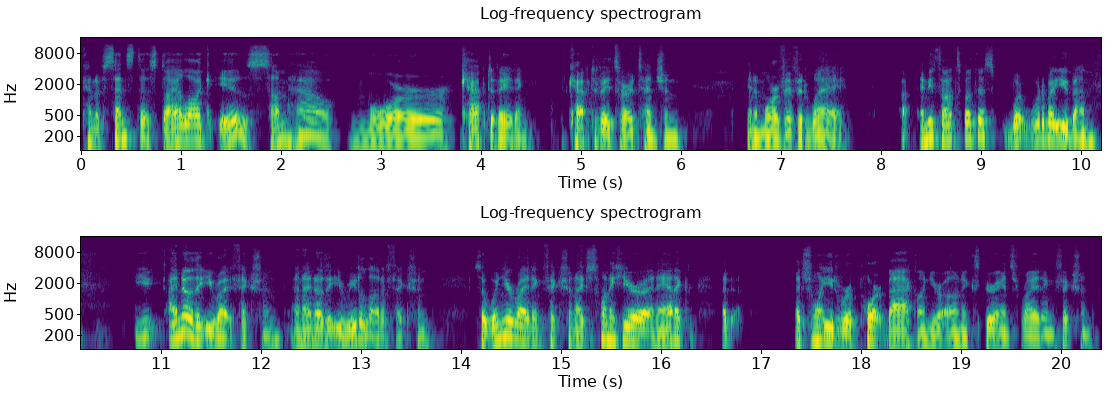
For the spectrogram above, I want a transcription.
kind of sense this. Dialogue is somehow more captivating. It captivates our attention in a more vivid way. Uh, any thoughts about this? What, what about you, Ben? You, I know that you write fiction, and I know that you read a lot of fiction. So when you're writing fiction, I just want to hear an anecdote. I just want you to report back on your own experience writing fiction.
